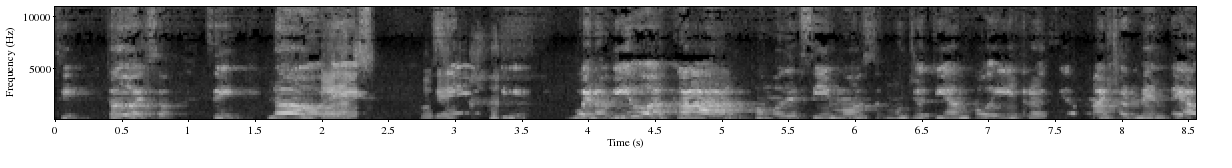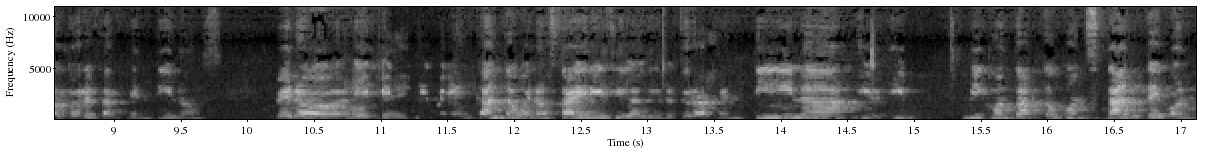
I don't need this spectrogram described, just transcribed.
sí, todo eso, sí. No, Todas. eh, Ok. Sí, sí. Bueno, vivo acá, como decimos, mucho tiempo y traducido mayormente a autores argentinos. Pero eh, me encanta Buenos Aires y la literatura argentina y, y mi contacto constante con,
